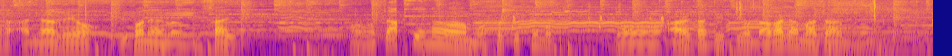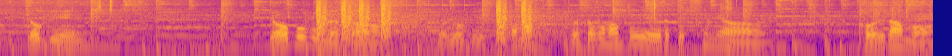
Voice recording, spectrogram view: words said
자, 안녕하세요. 이번에는 미사일. 어, 짝띠는 뭐 솔직히 뭐, 뭐, 알다시피 나가자마자 뭐, 여기, 여 부분에서, 뭐 여기 조그만, 요 조그만 부위에 이렇게 치면, 거의 다 뭐,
